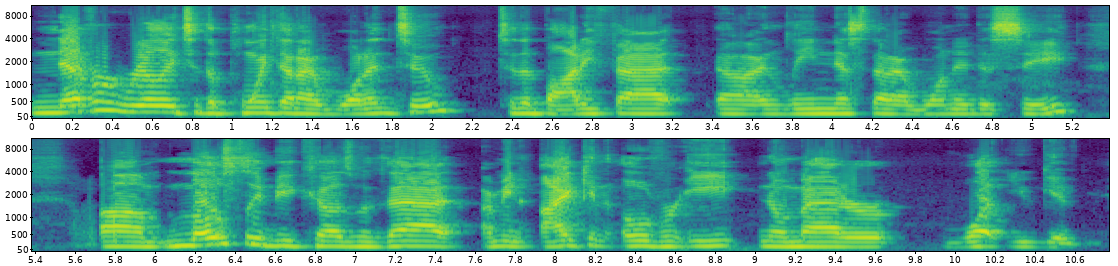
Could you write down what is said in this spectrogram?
never really to the point that I wanted to, to the body fat uh, and leanness that I wanted to see. Um, mostly because with that, I mean, I can overeat no matter what you give me,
